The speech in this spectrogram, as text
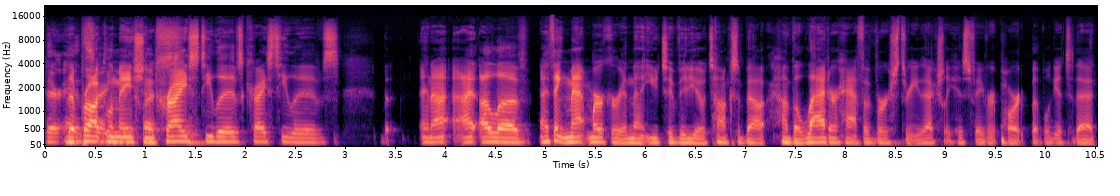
the proclamation question. christ he lives christ he lives. But and I, I i love i think matt merker in that youtube video talks about how the latter half of verse 3 is actually his favorite part but we'll get to that.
